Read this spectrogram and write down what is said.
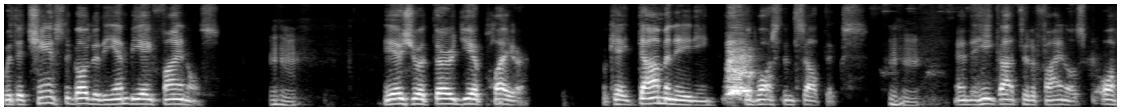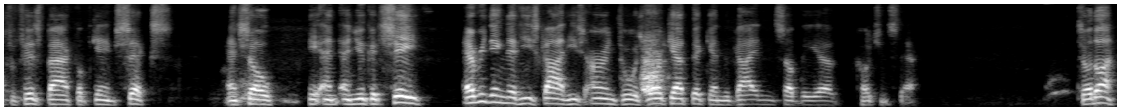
with the chance to go to the NBA Finals. Mm-hmm. Here's your third year player, okay, dominating the Boston Celtics. Mm-hmm. And he got to the finals off of his back of game six. And so, he, and, and you could see everything that he's got, he's earned through his work ethic and the guidance of the uh, coaching staff. So the,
